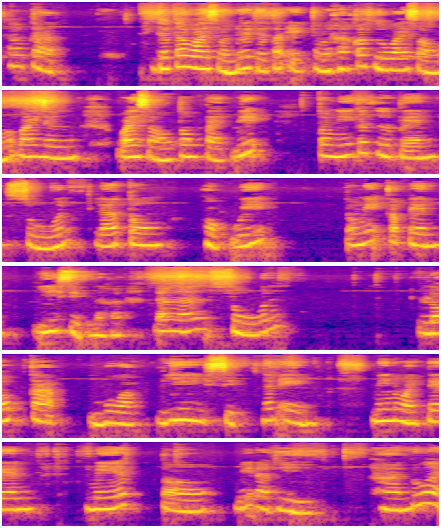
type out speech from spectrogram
เท่ากับเดลต้า y ส่วนด้วยเดลต้า x ถูกไหมคะ ก็คือ y 2ลบ y 1 y 2 ตรง 8 วิ ตรงนี้ก็คือเป็น 0 แล้วตรง 6 วิ ตรงนี้ก็เป็น 20 นะคะ ดังนั้น 0 ลบกับบวก 20 นั่นเอง มีหน่วยเป็นเมตรต่อวินาที หารด้วย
